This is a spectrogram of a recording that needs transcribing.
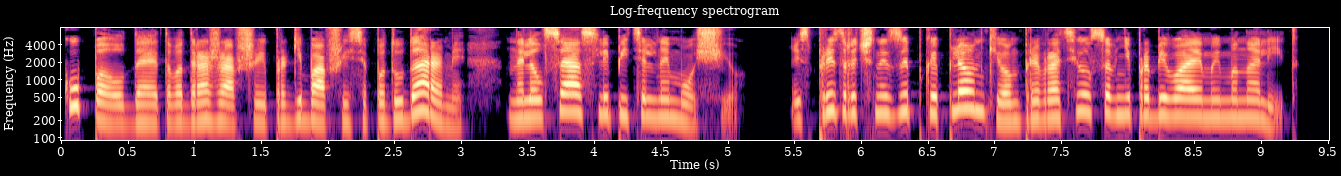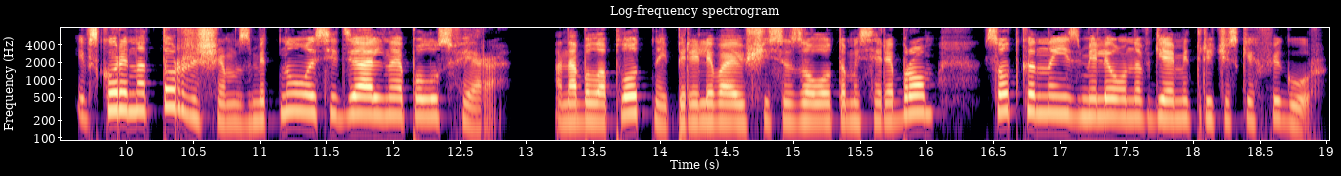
Купол, до этого дрожавший и прогибавшийся под ударами, налился ослепительной мощью. Из призрачной зыбкой пленки он превратился в непробиваемый монолит. И вскоре над торжищем взметнулась идеальная полусфера. Она была плотной, переливающейся золотом и серебром, сотканной из миллионов геометрических фигур.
